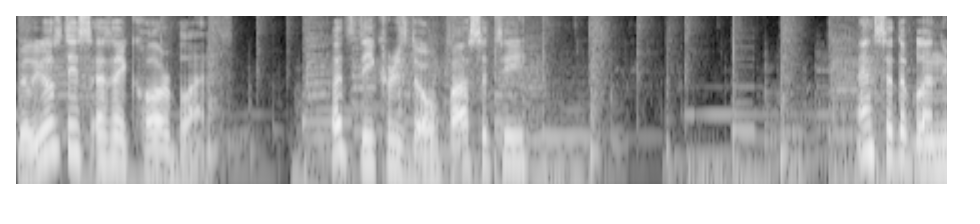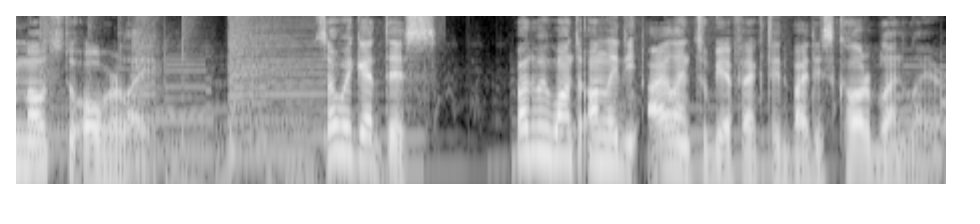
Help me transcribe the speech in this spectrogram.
We'll use this as a color blend. Let's decrease the opacity and set the blending modes to overlay. So we get this but we want only the island to be affected by this color blend layer.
